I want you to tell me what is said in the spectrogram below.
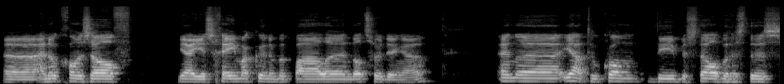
En ook gewoon zelf ja, je schema kunnen bepalen en dat soort dingen. En ja, toen kwam die bestelbus dus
